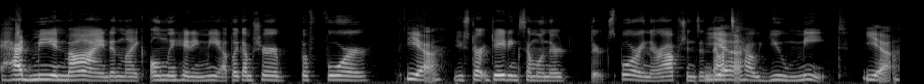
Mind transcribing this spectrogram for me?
had me in mind and like only hitting me up. Like I'm sure before Yeah. you start dating someone, they're they're exploring their options, and that's Yeah. how you meet. Yeah.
